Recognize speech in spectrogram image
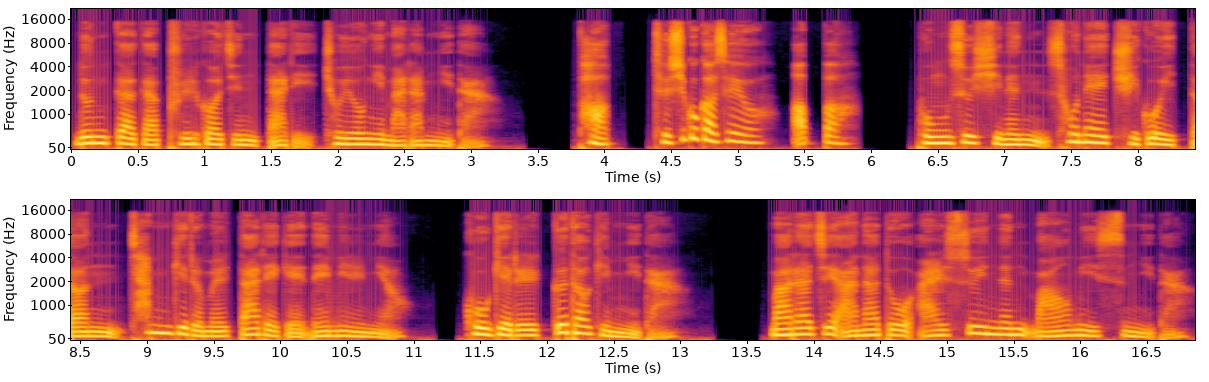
눈가가 붉어진 딸이 조용히 말합니다. 밥 드시고 가세요, 아빠. 봉수 씨는 손에 쥐고 있던 참기름을 딸에게 내밀며 고개를 끄덕입니다. 말하지 않아도 알 수 있는 마음이 있습니다.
